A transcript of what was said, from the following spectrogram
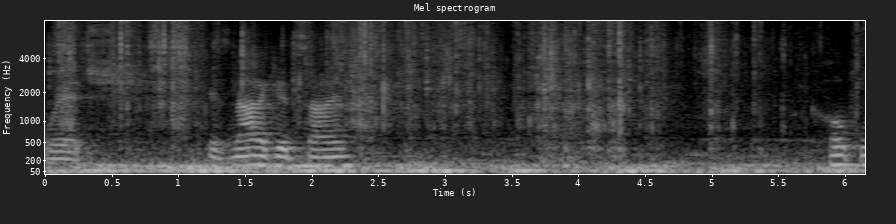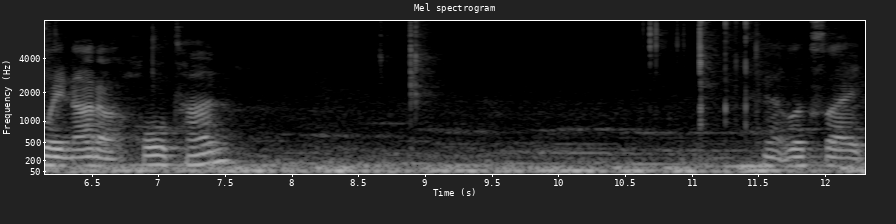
which is not a good sign. Hopefully not a whole ton. And it looks like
